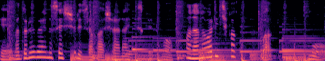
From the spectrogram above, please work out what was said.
えー、まあ、どれぐらいの接種率だか知らないんですけれども、まあ、7割近くはもう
